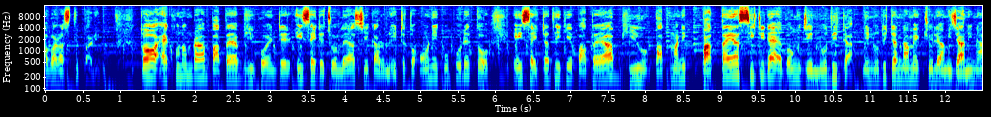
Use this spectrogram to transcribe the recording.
আবার আসতে পারি। তো এখন আমরা পাতায়া ভি পয়েন্টের এই সাইডে চলে আসি, কারণ এটা তো অনেক উপরে, তো এই সাইডটা থেকে পাতায়া ভিউ মানে পাতায়া সিটিটা এবং যে নদীটা, এই নদীটার নাম অ্যাকচুয়ালি আমি জানি না,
